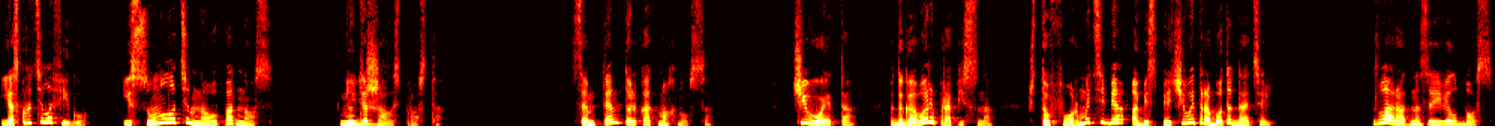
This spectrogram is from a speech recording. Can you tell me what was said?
Я скрутила фигу и сунула темнову под нос. Не удержалась просто. Сэм Тем только отмахнулся. Чего это? В договоре прописано, что формы тебя обеспечивает работодатель. Злорадно заявил босс,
